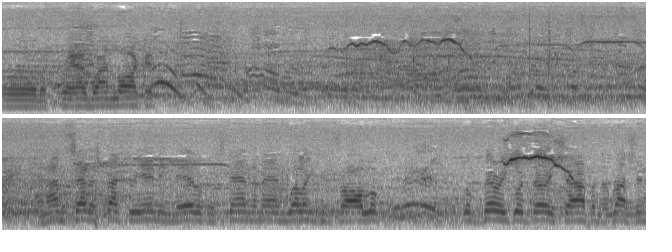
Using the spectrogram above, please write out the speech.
Oh, the crowd won't like it. An unsatisfactory ending there because Stan the man well in control. Look, looked very good, very sharp, and the Russian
